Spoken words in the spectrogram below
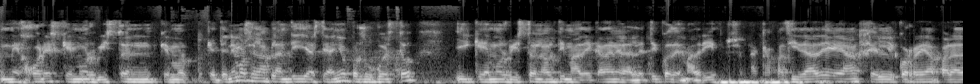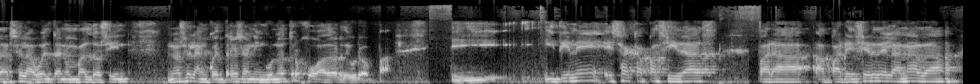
mejores que hemos visto en, que, hemos- que tenemos en la plantilla este año, por supuesto, y que hemos visto en la última década en el Atlético de Madrid. La capacidad de Ángel Correa para darse la vuelta en un baldosín no se la encuentras a ningún otro jugador de Europa. Y, tiene esa capacidad para aparecer de la nada,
